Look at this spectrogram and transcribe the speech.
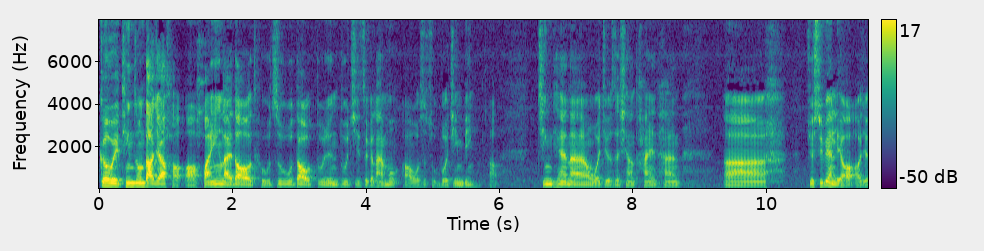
各位听众，大家好啊！欢迎来到《投资悟道，渡人渡己》这个栏目啊！我是主播金兵啊。今天呢，我就是想谈一谈啊，就随便聊啊，就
